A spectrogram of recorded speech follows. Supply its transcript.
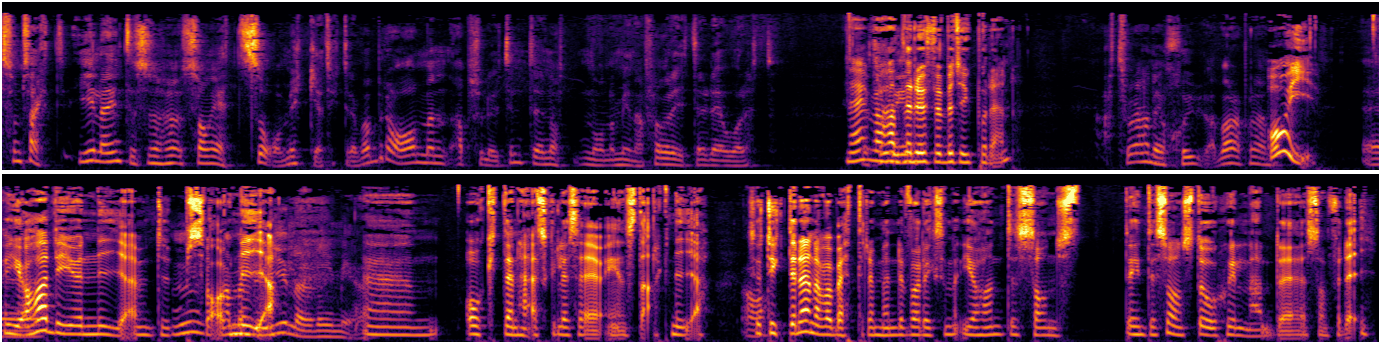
som sagt, gillar inte säsong ett så mycket. Jag tyckte det var bra, men absolut inte något, någon av mina favoriter det året. Nej, Jag vad hade det- du för betyg på den? Jag tror jag hade en sjua bara på den. Oj! För Eh, jag hade ju en nia, en typ mm, svag ja, nia. Ehm, och den här skulle jag säga är en stark nia. ja. Så jag tyckte denna var bättre men det var liksom, jag har inte sån, det är inte sån stor skillnad eh, som för dig.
